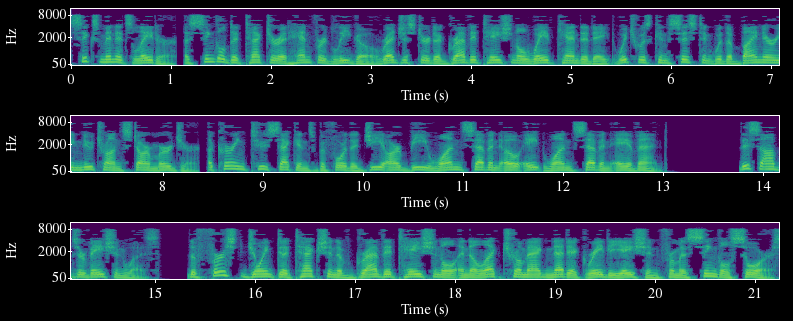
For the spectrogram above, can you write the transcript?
Six minutes later, a single detector at Hanford LIGO registered a gravitational wave candidate which was consistent with a binary neutron-star merger, occurring two seconds before the GRB 170817A event. This observation was, "...the first joint detection of gravitational and electromagnetic radiation from a single source."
